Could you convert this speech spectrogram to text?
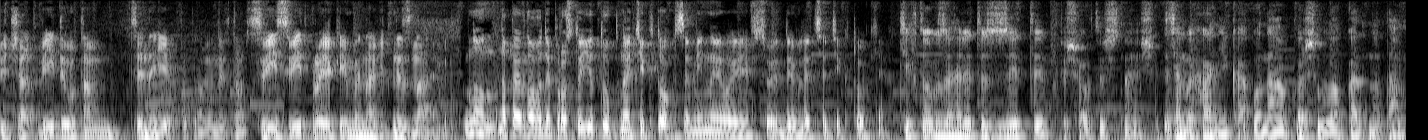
WeChat відео, там це не є проблема. У них там свій світ, про який ми навіть не знаємо. Ну напевно, вони просто Ютуб на TikTok замінили і все, і дивляться тіктоки. Тікток взагалі-то звідти пішов, ти ж знаєш. Ця механіка, вона вперше була вкатана там.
